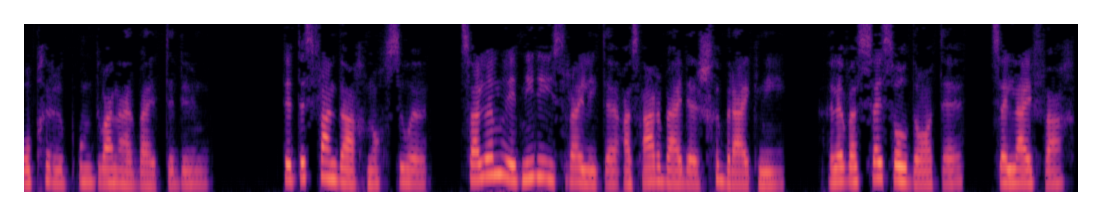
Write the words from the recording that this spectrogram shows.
opgeroep om dwanarbeid te doen. Dit is vandaag nog zo. So. Salom het niet die Israëlieten als arbeiders gebruik nie. Hulle was sy soldaten, sy lijfwacht,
